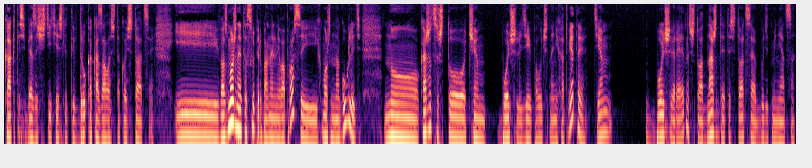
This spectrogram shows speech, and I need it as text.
как-то себя защитить, если ты вдруг оказалась в такой ситуации. И, возможно, это супер банальные вопросы, и их можно нагуглить, но кажется, что чем больше людей получат на них ответы, тем больше вероятность, что однажды эта ситуация будет меняться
